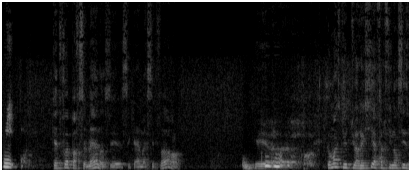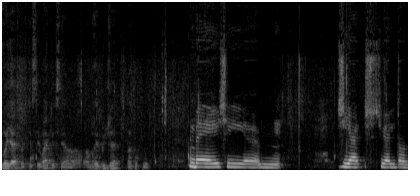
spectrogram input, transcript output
Oui. Quatre fois par semaine, hein, c'est quand même assez fort. Et euh, comment est-ce que tu as réussi à faire financer ce voyage? Parce que c'est vrai que c'est un, un vrai budget. Raconte-nous. Ben, j'ai, euh, je suis allée dans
